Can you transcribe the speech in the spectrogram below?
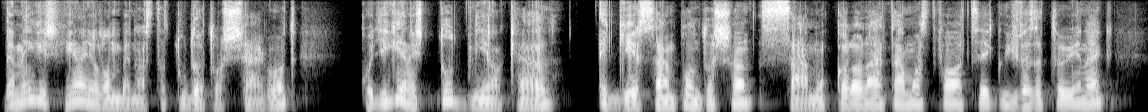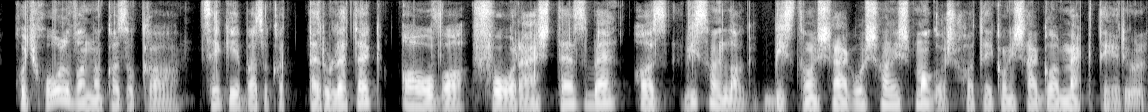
de mégis hiányolom benne azt a tudatosságot, hogy igenis tudnia kell egészen pontosan számokkal alátámasztva a cég ügyvezetőjének, hogy hol vannak azok a cégében azok a területek, ahova forrás tesz be, az viszonylag biztonságosan és magas hatékonysággal megtérül.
